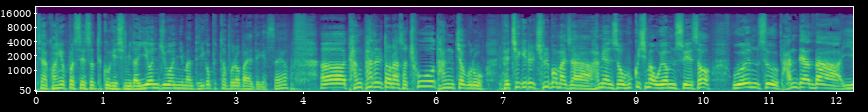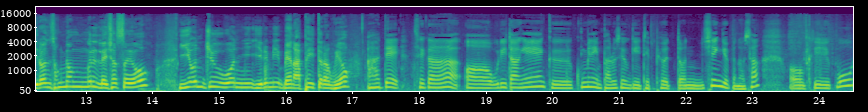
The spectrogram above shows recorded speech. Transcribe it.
자, 광역버스에서 듣고 계십니다. 이현주 의원님한테 이것부터 물어봐야 되겠어요. 어, 당파를 떠나서 초당적으로 대책위를 출범하자 하면서 후쿠시마 오염수에서 오염수 반대한다 이런 성명을 내셨어요. 이현주 의원 이름이 맨 앞에 있더라고요. 아, 네. 제가 어 우리 당의 그 국민의힘 바로 세우기 대표였던 신인규 변호사 어 그리고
